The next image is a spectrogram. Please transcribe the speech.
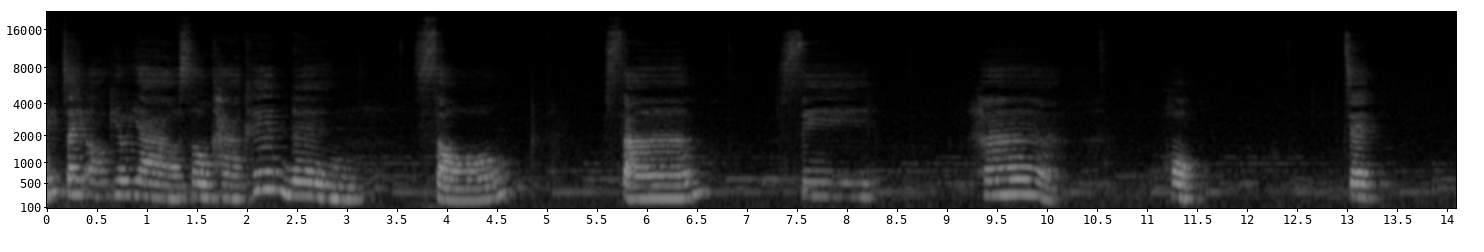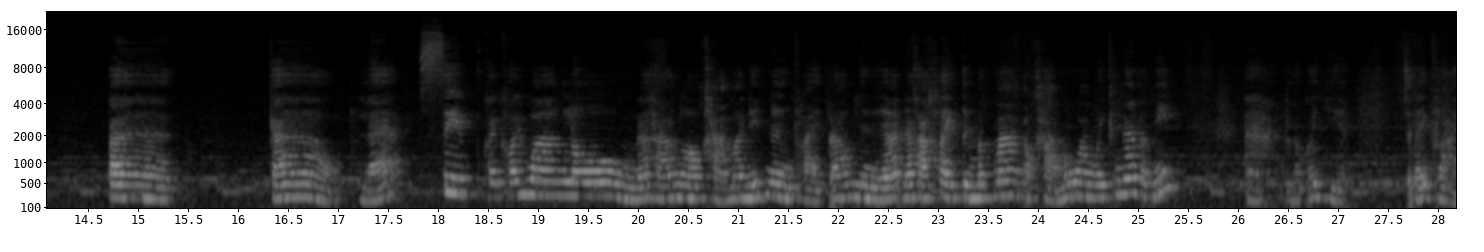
ยใจออกยาวๆส่งขาขึ้น 1 2 3 4 5 6 7 8 9 และ 10 ค่อยๆ วางลงนะคะ งอขามานิดนึงคลายกล้ามเนื้อนะคะ ใครตึงมากๆ เอาขามาวางไว้ข้างหน้าแบบนี้ อ่าแล้วก็เหยียด จะได้คลาย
